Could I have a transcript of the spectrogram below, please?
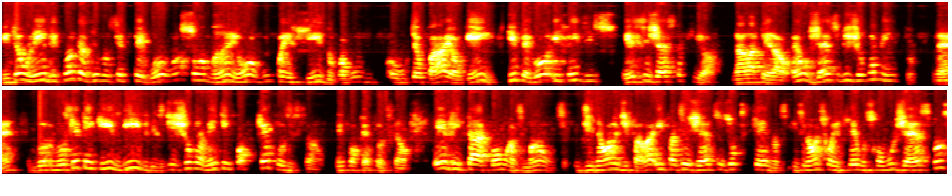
Então lembre quantas vezes você pegou ou sua mãe ou algum conhecido, algum o teu pai, alguém que pegou e fez isso. Esse gesto aqui, ó, na lateral, é um gesto de julgamento, né? Você tem que ir livres de julgamento em qualquer posição, em qualquer posição. Evitar com as mãos, de na hora de falar, e fazer gestos obscenos, que nós conhecemos como gestos,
